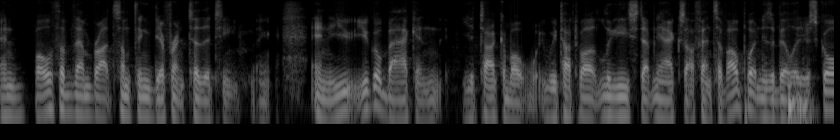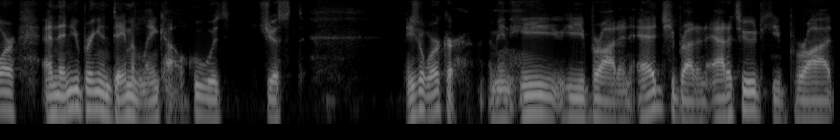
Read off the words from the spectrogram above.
and both of them brought something different to the team. And you you go back and you talk about we talked about lee stempniak's offensive output and his ability to mm-hmm. score and then you bring in Daymond Langkow, who was just he's a worker. I mean he he brought an edge he brought an attitude he brought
